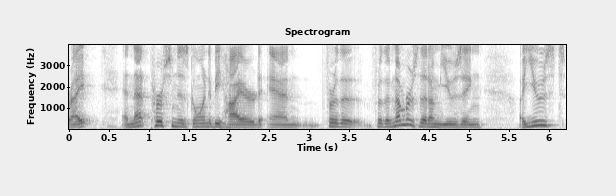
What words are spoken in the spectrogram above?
right? And that person is going to be hired. And for the for the numbers that I'm using, I used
